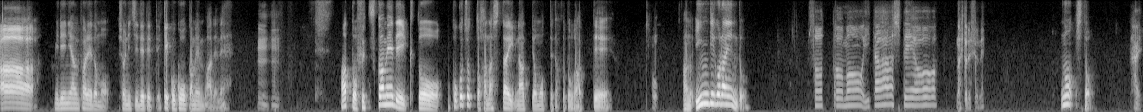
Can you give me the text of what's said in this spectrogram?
あミレニアムパレードも初日出てて、結構豪華メンバーでね。ー。うんうん。あと2日目で行くと、ここちょっと話したいなって思ってたことがあってお、あの、インディゴラエンドそっともいたしてよの人ですよね。の人。はい。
